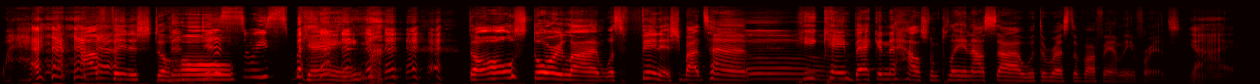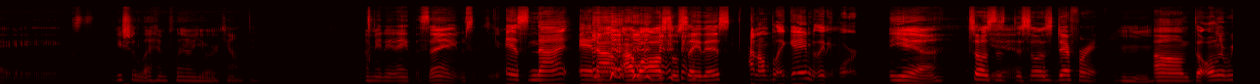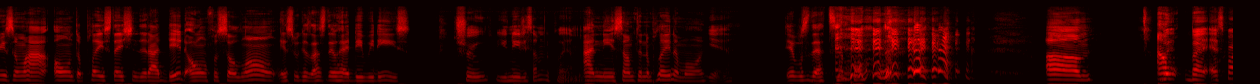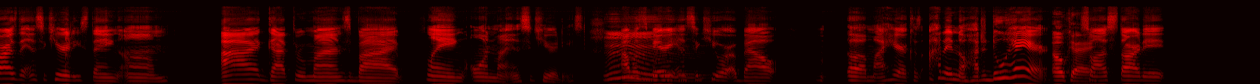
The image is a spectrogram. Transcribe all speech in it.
Wow. I finished the, the whole disrespect. game. the whole storyline was finished by the time he came back in the house from playing outside with the rest of our family and friends. Yikes! You should let him play on your account then. I mean, it ain't the same. It's not, and I, I will also say this: I don't play games anymore, yeah. so it's Yeah. so it's different. hmm Um, the only reason why I owned the PlayStation that I did own for so long is because I still had DVDs. True. You needed something to play them. on. I need something to play them on. yeah. It was that simple. um, but, but as far as the insecurities thing, um, I got through mines by playing on my insecurities. I was very Mm. insecure about uh, my hair because I didn't know how to do hair. Okay. So I started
